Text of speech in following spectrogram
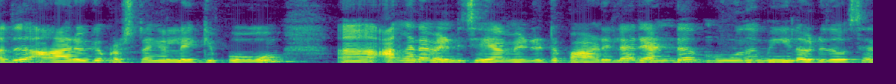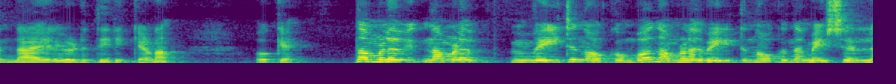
അത് ആരോഗ്യ പ്രശ്നങ്ങളിലേക്ക് പോവും. അങ്ങനെ വേണ്ടി ചെയ്യാൻ വേണ്ടിയിട്ട് പാടില്ല. രണ്ട് മൂന്ന് മീൽ ഒരു ദിവസം എന്തായാലും എടുത്തിരിക്കണം. ഓക്കെ നമ്മൾ നമ്മൾ വെയിറ്റ് നോക്കുമ്പോൾ നമ്മൾ വെയിറ്റ് നോക്കുന്ന മെഷീനിൽ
